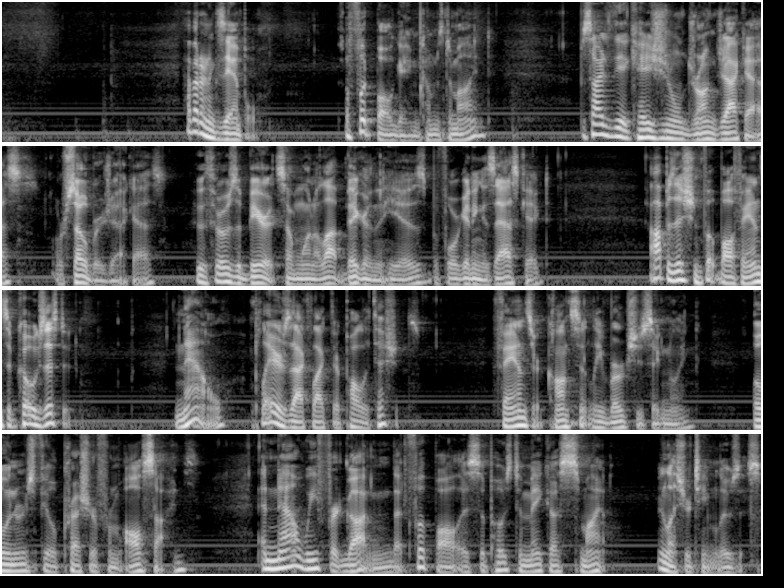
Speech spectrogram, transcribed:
How about an example? A football game comes to mind. Besides the occasional drunk jackass, or sober jackass, who throws a beer at someone a lot bigger than he is before getting his ass kicked, opposition football fans have coexisted. Now, players act like they're politicians. Fans are constantly virtue signaling. Owners feel pressure from all sides. And now we've forgotten that football is supposed to make us smile, unless your team loses.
